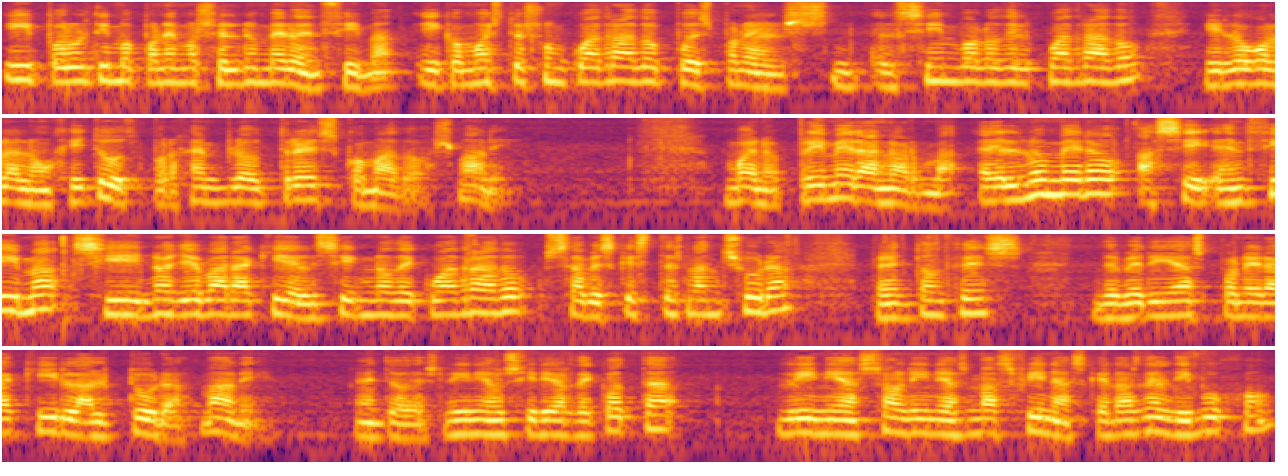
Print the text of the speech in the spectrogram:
y por último ponemos el número encima. Y como esto es un cuadrado, puedes poner el, símbolo del cuadrado y luego la longitud, por ejemplo 3,2, ¿vale? Bueno, primera norma, el número así, encima, si no llevara aquí el signo de cuadrado, sabes que esta es la anchura, pero entonces deberías poner aquí la altura, ¿vale? Entonces, línea auxiliar de cota, líneas son líneas más finas que las del dibujo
